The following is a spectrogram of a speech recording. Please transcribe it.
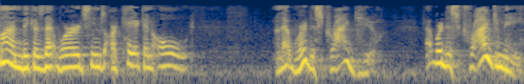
fun because that word seems archaic and old. No, that word described you. That word described me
